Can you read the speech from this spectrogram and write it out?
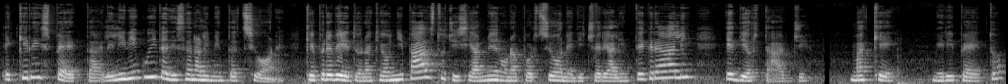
e che rispetta le linee guida di sana alimentazione, che prevedono che ogni pasto ci sia almeno una porzione di cereali integrali e di ortaggi, ma che, mi ripeto,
